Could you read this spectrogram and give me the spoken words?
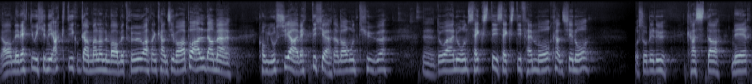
ja, Vi vet jo ikke nøyaktig hvor gammel han var. Vi tror at han kanskje var på alder med kong Josia. Jeg vet ikke. At han var rundt 20. Eh, da er han jo rundt 60-65 år kanskje nå. Og så blir du kasta ned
